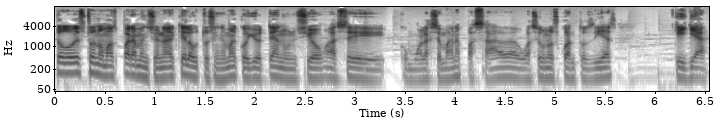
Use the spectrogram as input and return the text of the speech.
todo esto nomás para mencionar que el Autocinema Coyote anunció hace como la semana pasada o hace unos cuantos días que ya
